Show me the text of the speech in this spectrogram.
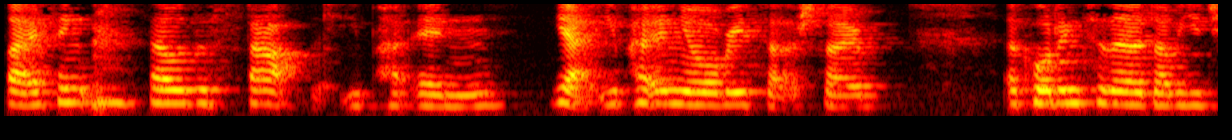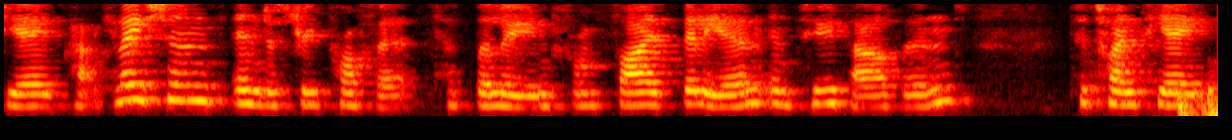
Like I think there was a stat that you put in yeah, you put in your research. So according to the WGA's calculations, industry profits have ballooned from 5 billion in 2000 to 28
